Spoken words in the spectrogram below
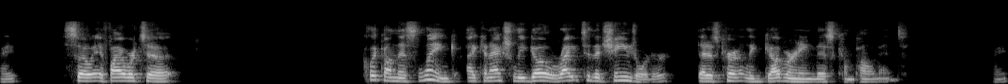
right? So if I were to click on this link, I can actually go right to the change order that is currently governing this component, right?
